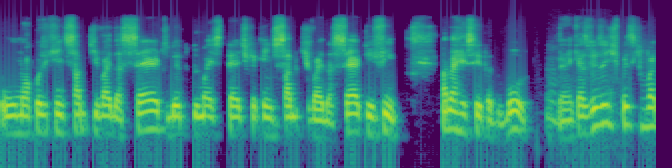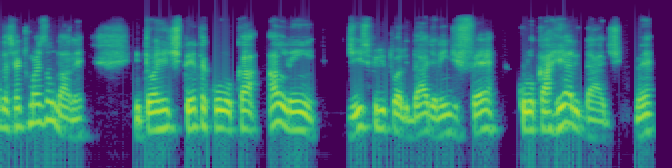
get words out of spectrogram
ou uma coisa que a gente sabe que vai dar certo, dentro de uma estética que a gente sabe que vai dar certo, enfim. Sabe a receita do bolo? Uhum. Né? Que às vezes a gente pensa que vai dar certo, mas não dá, né? Então a gente tenta colocar além de espiritualidade, além de fé, colocar realidade, né?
